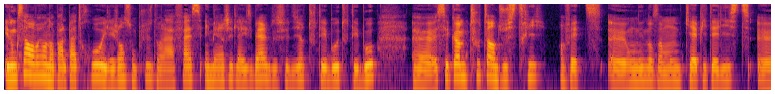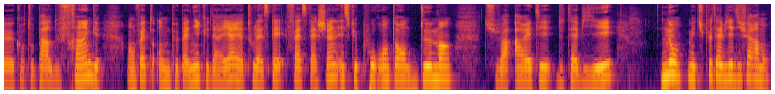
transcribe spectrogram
Et donc ça, en vrai, on n'en parle pas trop et les gens sont plus dans la face émergée de l'iceberg de se dire tout est beau, tout est beau. Euh, c'est comme toute industrie en fait. Euh, on est dans un monde capitaliste. Euh, quand on parle de fringues, en fait, on ne peut pas nier que derrière, il y a tout l'aspect fast fashion. Est-ce que pour autant, demain, tu vas arrêter de t'habiller? Non, mais tu peux t'habiller différemment.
